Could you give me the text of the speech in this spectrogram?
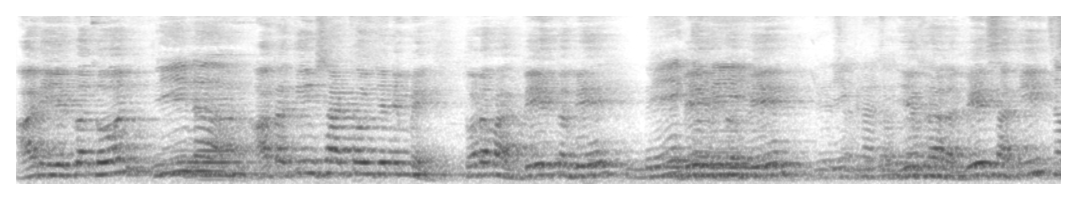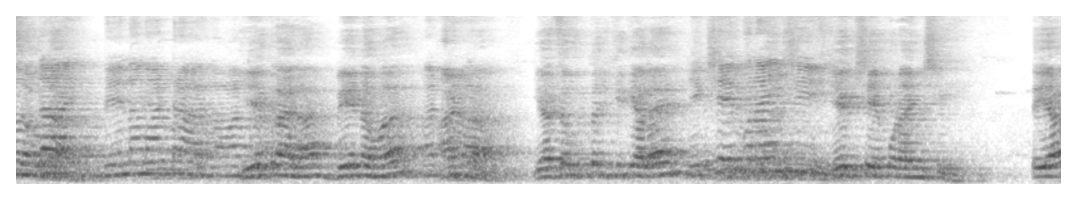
आणि एक दोन? तीन. आता तीनशे अठ्ठावन्नचे निम्मे. थोडा भाग. बे एक बे. बे एक बे एक राहिला. बे साती चौदा. अठरा. एक राहिला. बे नव अठरा. याचं उत्तर किती आलंय? एकशे एकोणऐंशी. एकशे एकोणऐंशी. तर या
